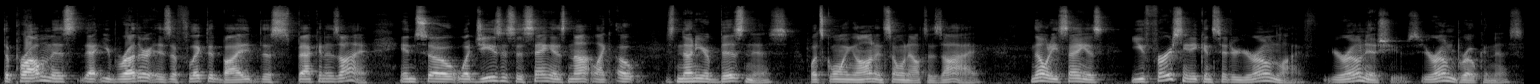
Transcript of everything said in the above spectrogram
The problem is that your brother is afflicted by this speck in his eye. And so what Jesus is saying is not like, oh, it's none of your business what's going on in someone else's eye. No, what he's saying is you first need to consider your own life, your own issues, your own brokenness,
